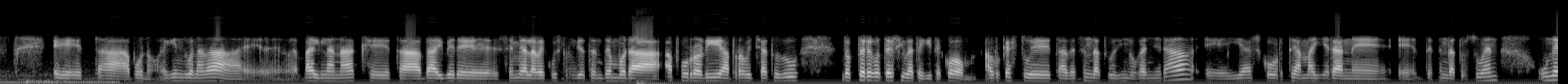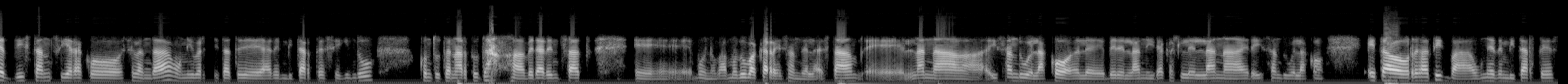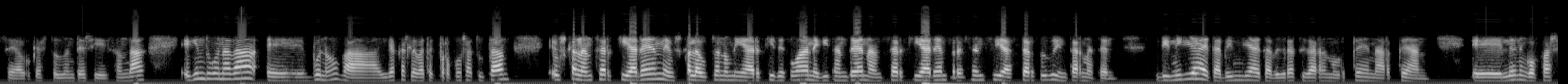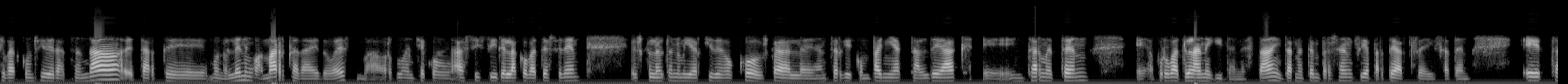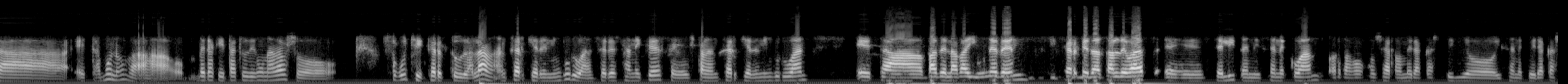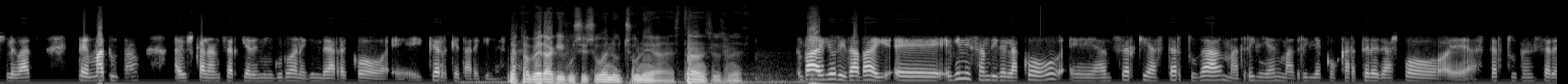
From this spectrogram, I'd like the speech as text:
eta, bueno, egin duena da, e, bai lanak eta bai bere seme alabek usten dioten denbora apur hori aprobetsatu du doktorego tesi bat egiteko. Aurkeztu eta defendatu egin du gainera, e, iasko urte amaieran e, e, defendatu zuen, unet distantziarako zelan da, unibertsitatearen bitartez egin du, kontutan hartuta, berarentzat, e, bueno, ba, modu bakarra izan dela, ezta? E, lana izan duelako, ele, bere lan irakasle lana ere izan duelako. Eta horregatik, ba, uneden bitartez e, aurkeztu duen tesia izan da. Egin duena da, e, bueno, ba, irakasle batek proposatuta, Euskal Antzerkiaren, Euskal Autonomia Erkidegoan egiten den antzerkiaren presentzia aztertu du interneten. 2000 eta 2000 eta bederatzi garran urteen artean. E, lehenengo fase bat konsideratzen da, eta arte, bueno, lehenengo amarka da edo, ez? Ba, orduan txeko hasi zirelako batez ere, Euskal Autonomia Erkidegoko Euskal Antzerki Konpainiak taldeak e, interneten e, apur bat lan egiten, ez da? Interneten presentzia parte hartzea izaten. Eta, eta bueno, ba, berak ipatu diguna da oso, oso gutxi ikertu dela antzerkiaren inguruan, zer esanik ez, e, Euskal Antzerkiaren inguruan, eta badela bai une den, ikerketa talde bat, e, zeliten izenekoan, hor dago Jose Romera Castillo izeneko irakasle bat, tematuta Euskal Antzerkiaren inguruan egin beharreko e, ikerketarekin. Ez. Eta berak ikusi zuen utxunea, ez da, zuzen ez. Bai, hori da, bai. E, egin izan direlako, e, antzerkia aztertu da, Madrilen, Madrileko kartelera asko e, aztertu den zer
